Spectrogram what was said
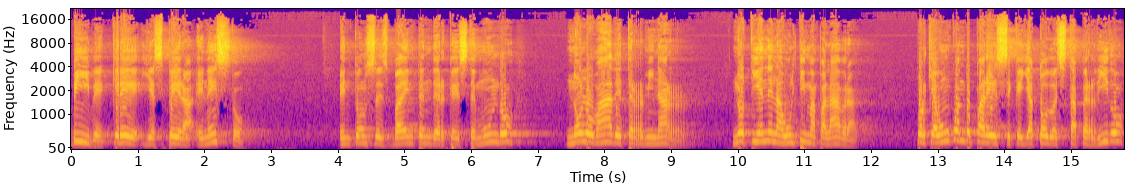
vive, cree y espera en esto, entonces va a entender que este mundo no lo va a determinar, no tiene la última palabra, porque aun cuando parece que ya todo está perdido,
